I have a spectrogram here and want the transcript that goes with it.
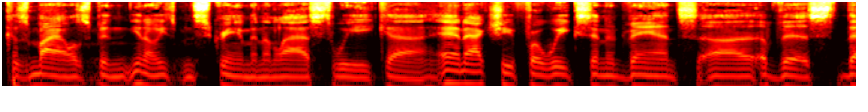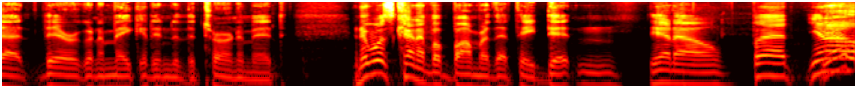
Because Miles been, you know, he's been screaming in last week, uh, and actually for weeks in advance uh, of this that they're going to make it into the tournament. And it was kind of a bummer that they didn't, you know. But you Yeah, a know,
